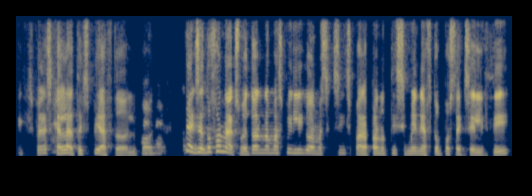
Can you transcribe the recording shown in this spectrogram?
Έχεις περάσει καλά, το έχεις πει αυτό. Λοιπόν, ναι, ναι, εντάξει, να το φωνάξουμε τώρα να μας πει λίγο, να μας εξηγήσει παραπάνω τι σημαίνει αυτό, πώς θα εξελιχθεί.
